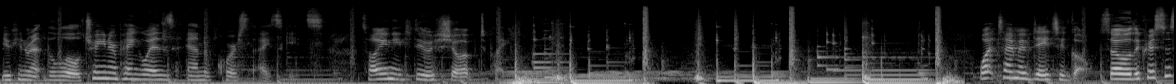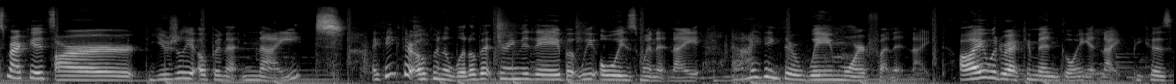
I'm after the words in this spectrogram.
You can rent the little trainer penguins and of course the ice skates. So all you need to do is show up to play. What time of day to go? So the Christmas markets are usually open at night. I think they're open a little bit during the day, but we always went at night. And I think they're way more fun at night. I would recommend going at night because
